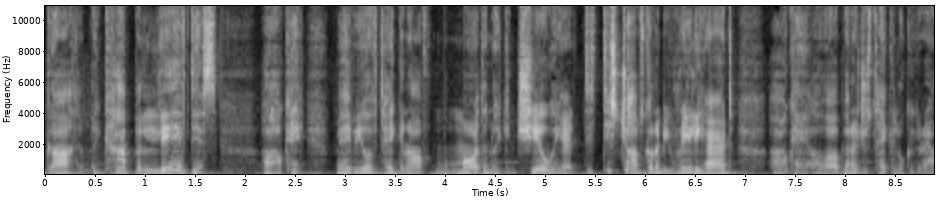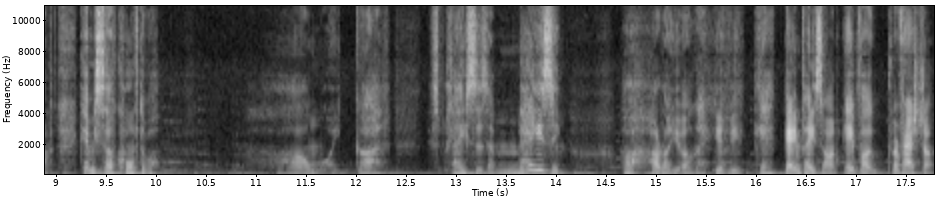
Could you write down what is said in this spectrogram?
God! I can't believe this. Oh, okay, maybe I've taken off more than I can chew here. This, this job's gonna be really hard. Okay, oh, I better just take a look around. Get myself comfortable. Oh my God, this place is amazing. Oh, all right, okay. Game face on. Game face. Professional.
